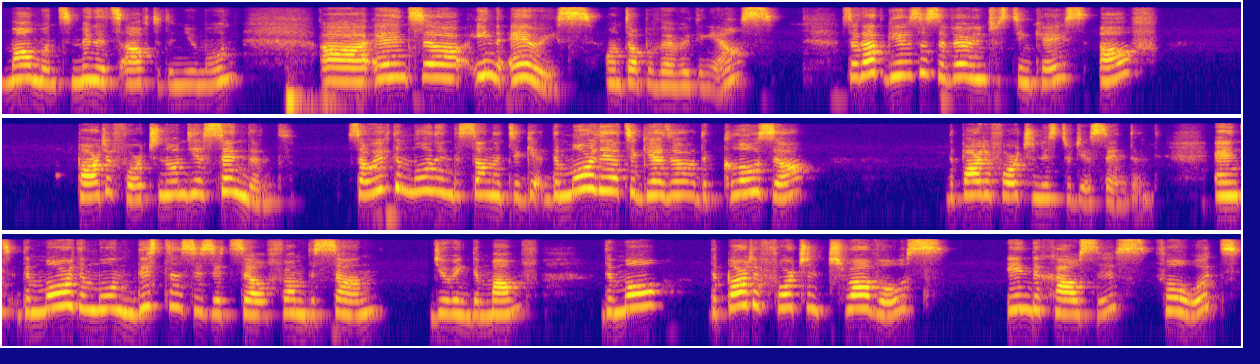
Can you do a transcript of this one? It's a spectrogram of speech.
moments, minutes after the new moon, uh, and uh, in Aries on top of everything else. So that gives us a very interesting case of part of fortune on the ascendant. So if the moon and the sun are together, the more they are together, the closer the part of fortune is to the ascendant. And the more the moon distances itself from the sun during the month, the more the part of fortune travels in the houses forwards.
